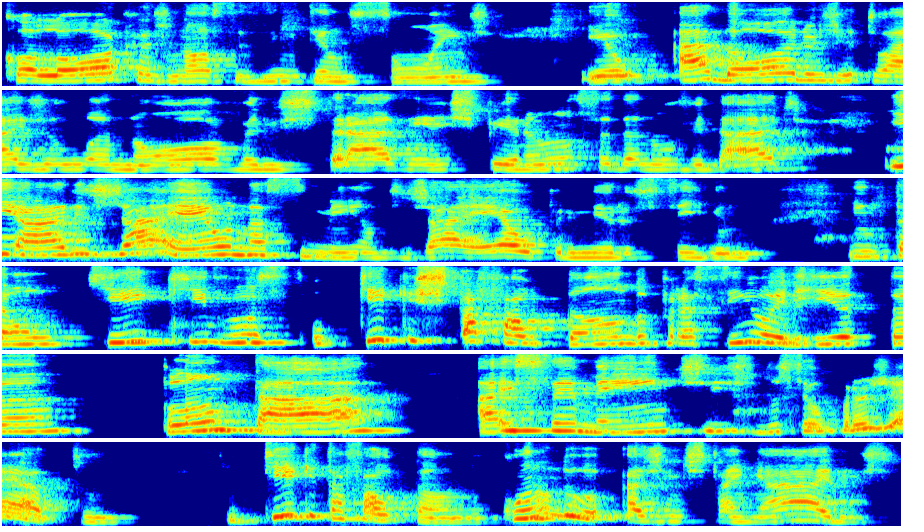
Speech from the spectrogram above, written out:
coloca as nossas intenções, eu adoro os rituais de lua nova, eles trazem a esperança da novidade. E Ares já é o nascimento, já é o primeiro signo. Então, o que que, você, o que, que está faltando para a senhorita plantar as sementes do seu projeto? O que está faltando? Quando a gente está em Ares,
